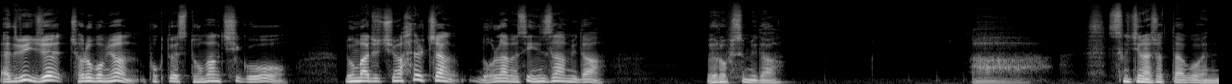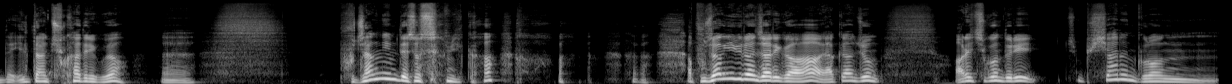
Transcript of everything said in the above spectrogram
애들이 이제 저를 보면 복도에서 도망치고 눈 마주치면 하들짝 놀라면서 인사합니다. 외롭습니다. 아, 승진하셨다고 했는데 일단 축하드리고요. 예. 부장님 되셨습니까? 아, 부장님이라는 자리가 약간 좀 아래 직원들이 좀 피하는 그런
